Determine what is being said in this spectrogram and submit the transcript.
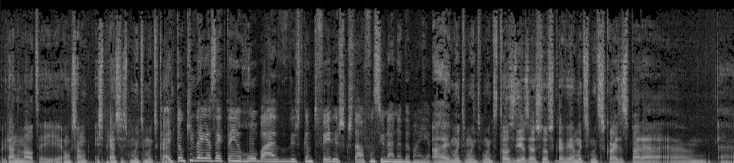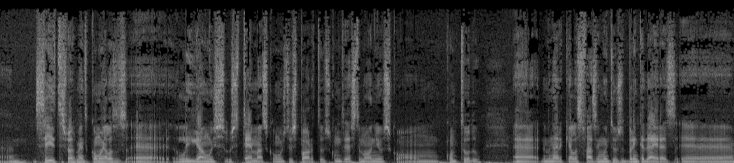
a grande malta e é um- são experiências muito, muito grandes. Então, que ideias é que têm roubado deste campo de férias que está a funcionar na da Maia? Ai, muito, muito, muito. Todos os dias eu estou a escrever muitas, muitas coisas para. sim, especialmente como elas eh, ligam os, os temas com os dos portos, com testemunhos, com, com tudo. eh, de maneira que elas fazem muitas brincadeiras, eh,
